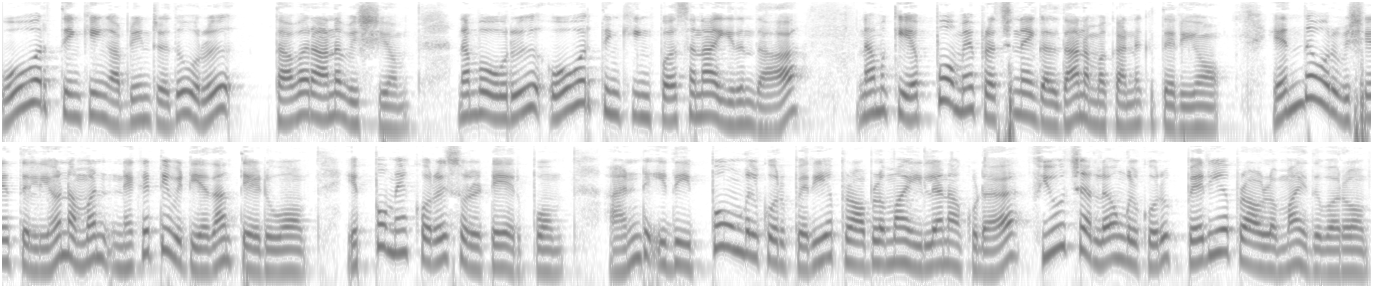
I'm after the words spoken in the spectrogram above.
ஓவர் திங்கிங் அப்படின்றது ஒரு தவறான விஷயம். நம்ம ஒரு ஓவர் திங்கிங் பர்சனாக இருந்தால் நமக்கு எப்போவுமே பிரச்சனைகள் தான் நம்ம கண்ணுக்கு தெரியும். எந்த ஒரு விஷயத்துலையும் நம்ம நெகட்டிவிட்டியை தான் தேடுவோம். எப்போவுமே குறை சொல்லிட்டே இருப்போம். அண்ட் இது இப்போ உங்களுக்கு ஒரு பெரிய ப்ராப்ளமாக இல்லைனா கூட ஃப்யூச்சரில் உங்களுக்கு ஒரு பெரிய ப்ராப்ளமாக இது வரும்.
